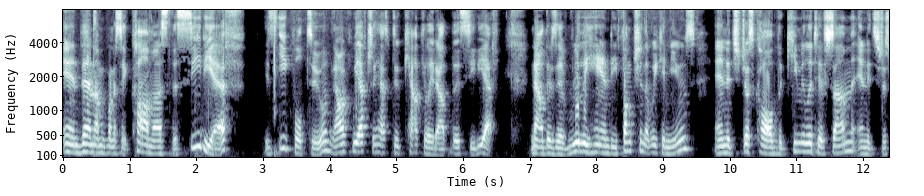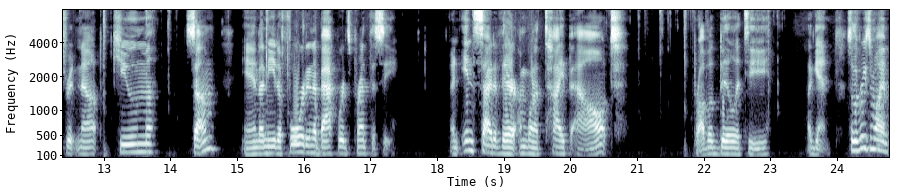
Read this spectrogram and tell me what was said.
and then I'm going to say comma, so the CDF is equal to, now if we actually have to calculate out the CDF. Now there's a really handy function that we can use, and it's just called the cumulative sum, and it's just written out cum sum, and I need a forward and a backwards parenthesis. And inside of there, I'm going to type out probability again. So the reason why I'm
